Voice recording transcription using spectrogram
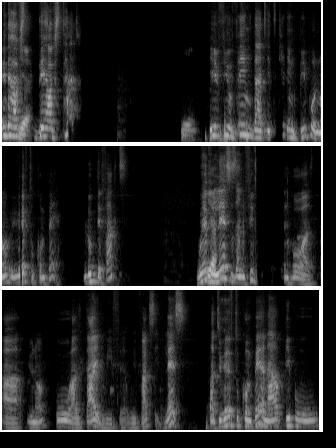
and they have, yeah. they have started. Yeah. If you think that it's killing people, no, you have to compare. Look the facts. We have yeah. less than 50 who are, uh, you know, who has died with, uh, with vaccine, less. But you have to compare now people who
